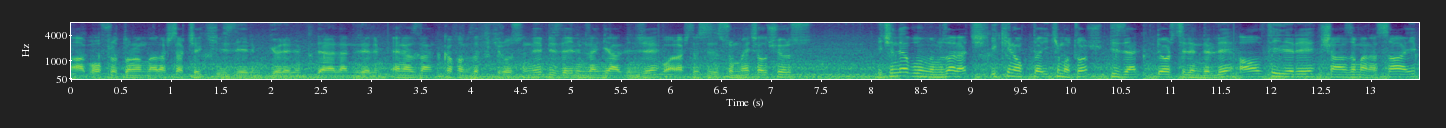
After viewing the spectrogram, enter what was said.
Abi offroad donanımlı araçlar çek, izleyelim, görelim, değerlendirelim. En azından kafamızda fikir olsun diye biz de elimizden geldiğince bu araçları size sunmaya çalışıyoruz. İçinde bulunduğumuz araç 2.2 motor, dizel, 4 silindirli, 6 ileri şanzımana sahip.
